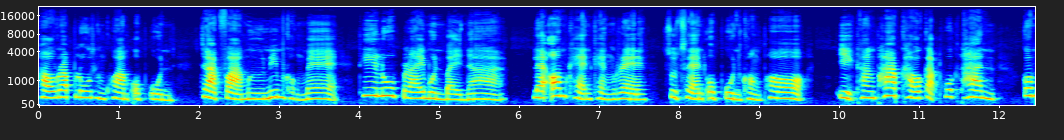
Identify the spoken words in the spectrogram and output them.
เขารับรู้ถึงความอบอุ่น จากฝ่ามือนิ่มของแม่ที่ลูบไล้บนใบหน้า และอ้อมแขนแข็งแรงสุดแสนอบอุ่นของพ่อ อีกทั้งภาพเขากับพวกท่าน ก้ม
